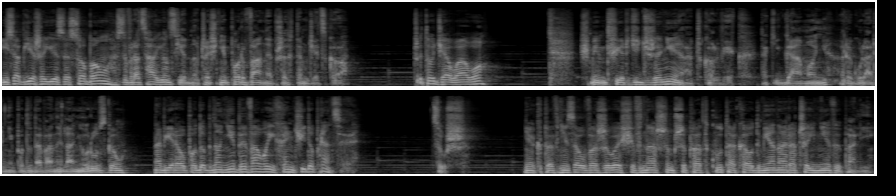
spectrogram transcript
i zabierze je ze sobą, zwracając jednocześnie porwane przedtem dziecko. Czy to działało? Śmiem twierdzić, że nie, aczkolwiek taki gamoń, regularnie poddawany laniu rózgą, nabierał podobno niebywałej chęci do pracy. Cóż, Jak pewnie zauważyłeś, w naszym przypadku taka odmiana raczej nie wypali.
